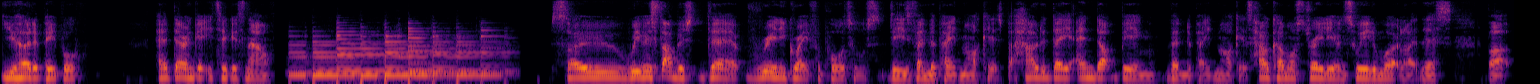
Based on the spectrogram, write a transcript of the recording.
You heard it, people. Head there and get your tickets now. So we've established they're really great for portals, these vendor paid markets, but how did they end up being vendor paid markets? How come Australia and Sweden work like this, but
